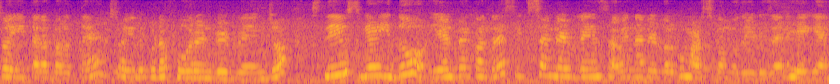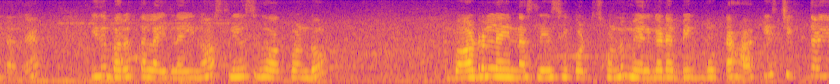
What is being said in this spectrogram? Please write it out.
ಸೊ ಈ ಥರ ಬರುತ್ತೆ. ಸೊ ಇದು ಕೂಡ ಫೋರ್ ಹಂಡ್ರೆಡ್ ರೇಂಜು ಸ್ಲೀವ್ಸ್ಗೆ ಇದು ಹೇಳ್ಬೇಕು ಅಂದರೆ ಸಿಕ್ಸ್ ಹಂಡ್ರೆಡ್ ರೇಂಜ್ ಸೆವೆನ್ ಹಂಡ್ರೆಡ್ವರೆಗೂ ಮಾಡಿಸ್ಕೊಬೋದು ಈ ಡಿಸೈನ್ ಹೇಗೆ ಅಂತಂದರೆ, ಇದು ಬರುತ್ತಲ್ಲ ಇದು ಲೈನು ಸ್ಲೀವ್ಸ್ಗೆ ಹಾಕ್ಕೊಂಡು ಬಾರ್ಡ್ರ್ ಲೈನ್ನ ಸ್ಲೀವ್ಸ್ಗೆ ಕೊಟ್ಟಿಸ್ಕೊಂಡು ಮೇಲ್ಗಡೆ ಬಿಗ್ ಬುಟ್ಟ ಹಾಕಿ ಚಿಕ್ಕದಾಗಿ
